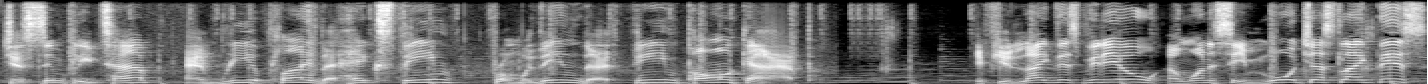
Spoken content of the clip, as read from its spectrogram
just simply tap and reapply the Hex theme from within the Theme Park app. If you like this video and want to see more just like this,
